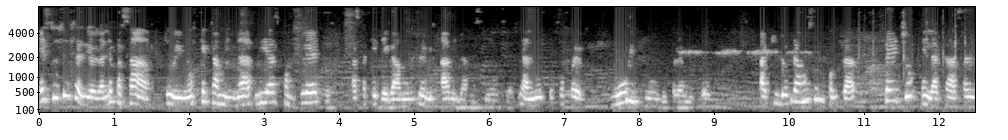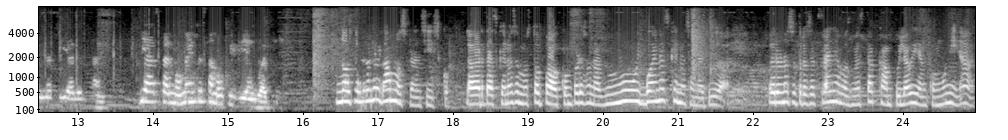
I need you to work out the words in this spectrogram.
Esto sucedió el año pasado. Tuvimos que caminar días completos hasta que llegamos a Villavicencio. Realmente eso fue muy duro para nosotros. Aquí logramos encontrar techo en la casa de una tía lejana y hasta el momento estamos viviendo allí. No se lo negamos, Francisco. La verdad es que nos hemos topado con personas muy buenas que nos han ayudado. Pero nosotros extrañamos nuestro campo y la vida en comunidad.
